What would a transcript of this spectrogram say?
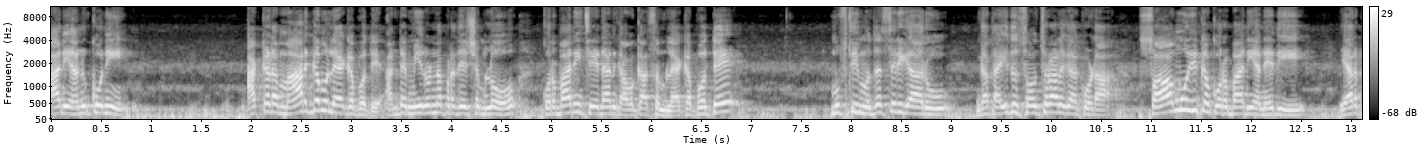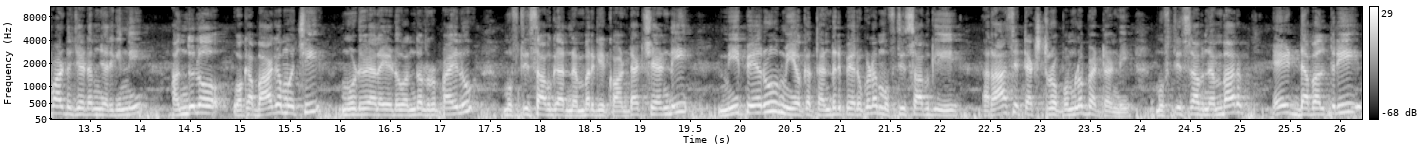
అని అనుకొని అక్కడ మార్గము లేకపోతే అంటే మీరున్న ప్రదేశంలో కుర్బానీ చేయడానికి అవకాశం లేకపోతే ముఫ్తీ ముదస్సిరి గారు గత ఐదు సంవత్సరాలుగా కూడా సామూహిక కుర్బానీ అనేది ఏర్పాటు చేయడం జరిగింది. అందులో ఒక భాగం వచ్చి మూడు వేల ఏడు వందల రూపాయలు. ముఫ్తీ సాబ్ గారి నెంబర్కి కాంటాక్ట్ చేయండి. మీ పేరు మీ యొక్క తండ్రి పేరు కూడా ముఫ్తీ సాబ్కి రాసి టెక్స్ట్ రూపంలో పెట్టండి. Mufti Sab number eight double three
